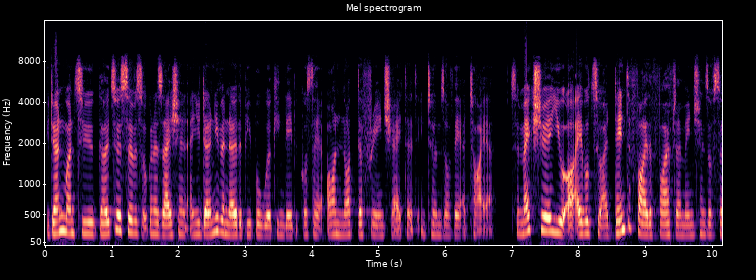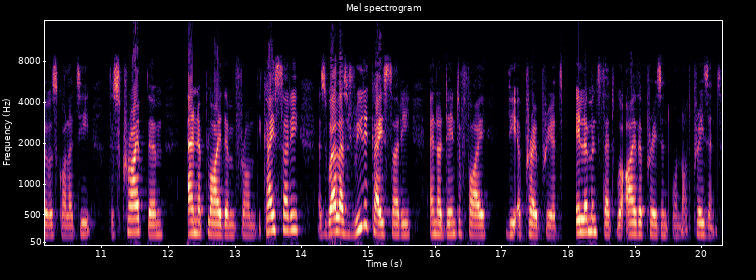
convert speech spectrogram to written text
You don't want to go to a service organization and you don't even know the people working there because they are not differentiated in terms of their attire. So make sure you are able to identify the five dimensions of service quality, describe them, and apply them from the case study, as well as read a case study and identify the appropriate elements that were either present or not present.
